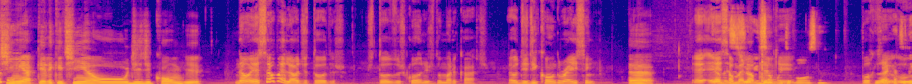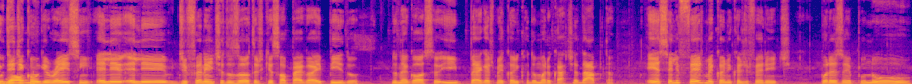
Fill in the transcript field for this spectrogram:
Tinha aquele que tinha o Diddy Kong. Não, esse é o melhor de todos. De todos os clones do Mario Kart. É o Diddy Kong Racing. É. é esse é o melhor porque... são muito bons, né? Porque é o igual, Diddy né? Kong Racing, ele, ele, diferente dos outros que só pega a IP do, do negócio e pega as mecânicas do Mario Kart e adapta, esse ele fez mecânicas diferentes. Por exemplo, no,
